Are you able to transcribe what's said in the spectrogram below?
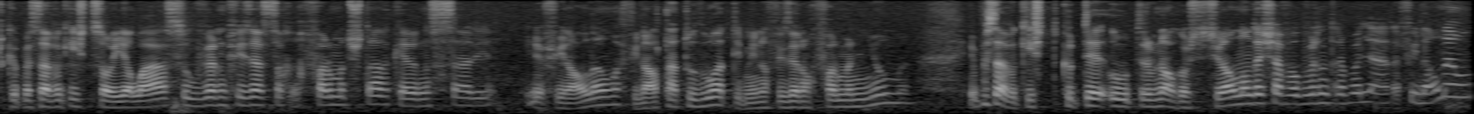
Porque eu pensava que isto só ia lá se o governo fizesse a reforma do Estado que era necessária. E afinal não, afinal está tudo ótimo e não fizeram reforma nenhuma. Eu pensava que, isto, que o Tribunal Constitucional não deixava o governo trabalhar. Afinal não.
